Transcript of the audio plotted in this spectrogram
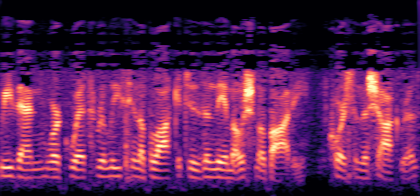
we then work with releasing the blockages in the emotional body, of course, in the chakras,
